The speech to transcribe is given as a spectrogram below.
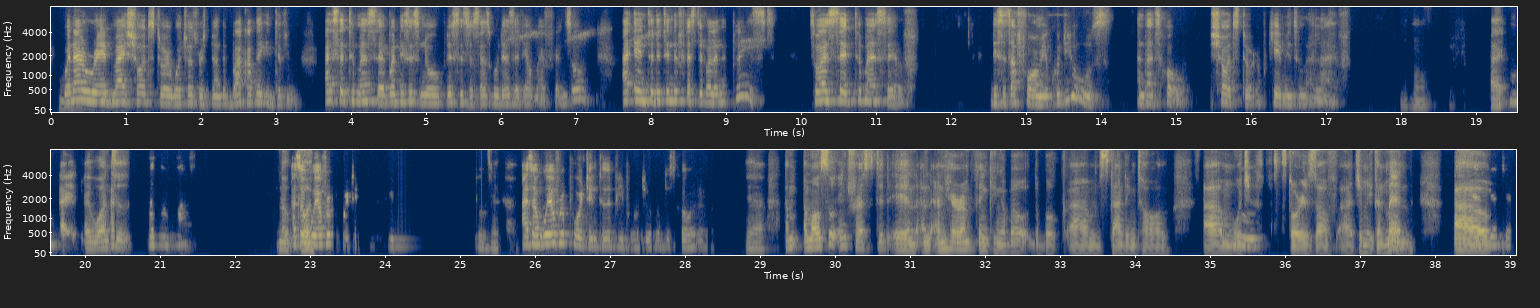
When hmm. I read my short story, which was written on the back of the interview, I said to myself, but this is no, this is just as good as any of my friends' own. I entered it in the festival and it placed. So I said to myself, this is a form you could use. And that's how short story came into my life. Mm-hmm. I, mm-hmm. I, I want to. As, no, as a way of reporting as a way of reporting to the people what you have discovered. Yeah, I'm I'm also interested in and and here I'm thinking about the book um, Standing Tall, um, which mm. is stories of uh, Jamaican men. Um, yes, yes, yes.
